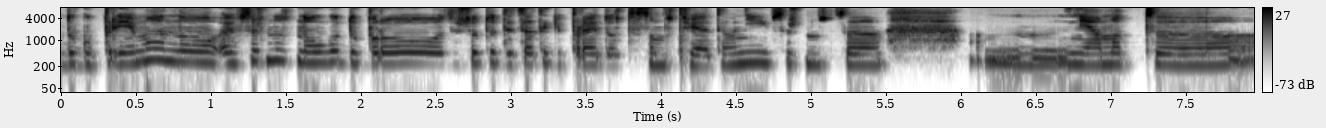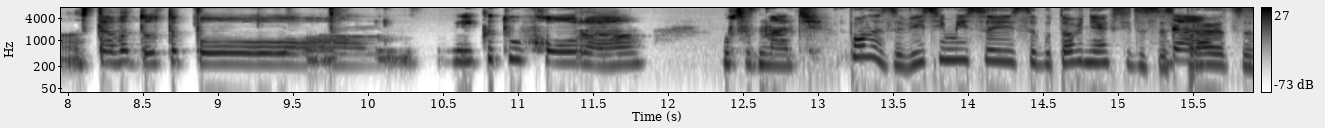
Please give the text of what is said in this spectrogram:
да го приема, но е всъщност много добро, защото децата ги прави доста самостоятелни и всъщност а, нямат, а, стават доста по и като хора, осъзнати. По-независими са и са готови някакси да се да, справят с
